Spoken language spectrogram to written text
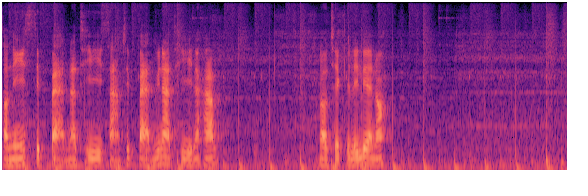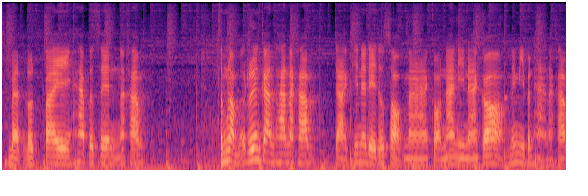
ตอนนี้ 18 นาที 38 วินาทีนะครับ เราเช็คไปเรื่อยๆเนาะ แบตลดไป 5%นะครับสำหรับเรื่องการทัดนะครับ จากที่นาเดทดสอบมาก่อนหน้านี้นะ ก็ไม่มีปัญหานะครับ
